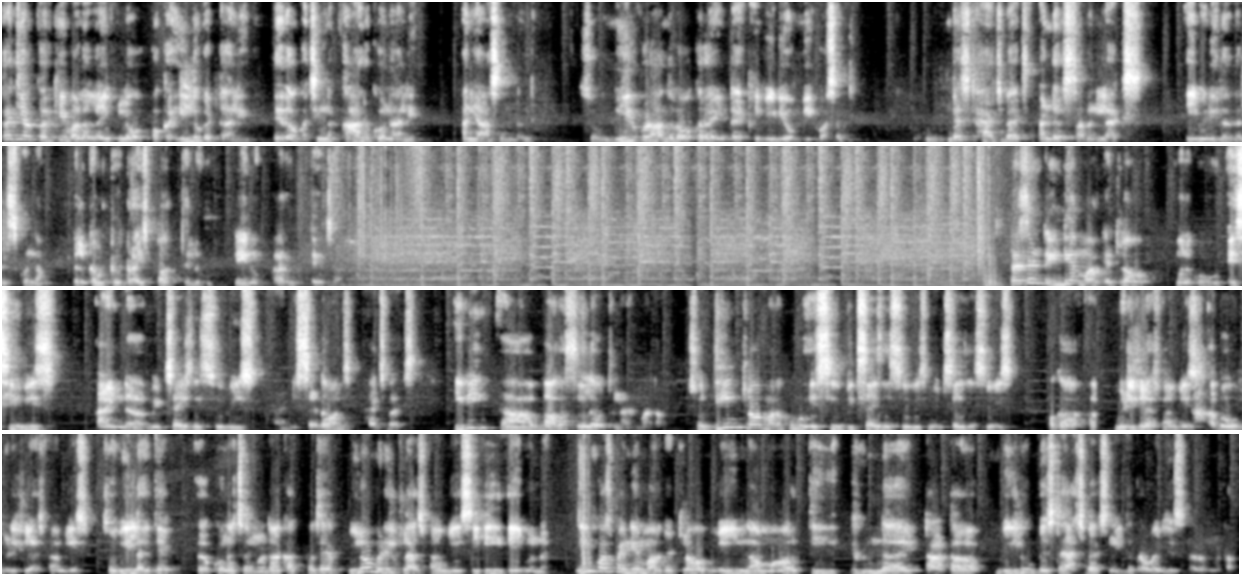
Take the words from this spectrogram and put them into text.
ప్రతి ఒక్కరికి వాళ్ళ లైఫ్లో ఒక ఇల్లు కట్టాలి లేదా ఒక చిన్న కారు కొనాలి అని ఆశ ఉంటుంది. సో మీరు కూడా అందులో ఒకరు అయితే ఈ వీడియో మీకోసం best hatchbacks under seven lakhs ఈ వీడియోలో తెలుసుకుందాం. Welcome to DriveSpark Telugu నేను అరుణ్ తేజ. ప్రజెంట్ ఇండియన్ మార్కెట్లో మనకు SUVs and mid size SUVs and sedans hatchbacks ఇవి బాగా సేల్ అవుతున్నాయి అనమాట సో దీంట్లో మనకు SEO big size SUVs mid size SUVs ఒక middle class families above middle class families. So వీళ్ళైతే కొనొచ్చు అనమాట కాకపోతే బిలో మిడిల్ క్లాస్ ఫ్యామిలీస్కి ఏమున్నాయి? దీనికోసం ఇండియన్ మార్కెట్లో మెయిన్గా మారుతి హుండాయ్ టాటా వీళ్ళు బెస్ట్ హ్యాచ్ బ్యాగ్స్ అయితే ప్రొవైడ్ చేస్తున్నారు అనమాట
